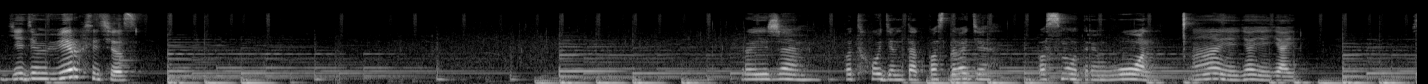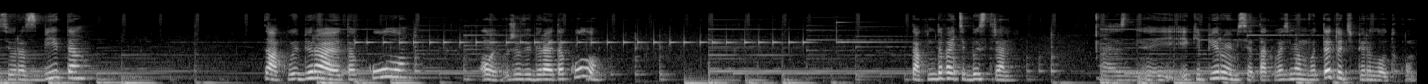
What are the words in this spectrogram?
едем вверх сейчас. Проезжаем, подходим. Так, пос, давайте посмотрим. Вон. Ай-яй-яй-яй. Все разбито. Так, выбирают акулу. Ой, уже выбирает акулу. Так, ну давайте быстро э, экипируемся. Так, возьмем вот эту теперь лодку.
